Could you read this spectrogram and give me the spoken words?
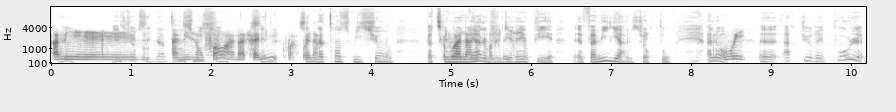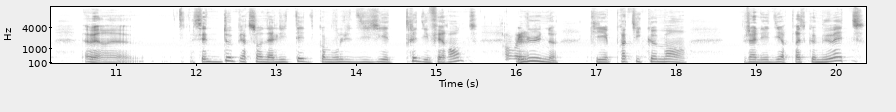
à Oui, mes sûr, c'est de à mes enfants, à ma C'est famille, de- quoi. C'est de Voilà. la transmission Voilà, patrimoniale, la je dirais, transmission. puis euh, familiale surtout. Alors, Oui, Arthur et Paul, c'est deux personnalités, comme vous le disiez, très différentes. oui, L'une qui est pratiquement, j'allais dire, presque muette,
